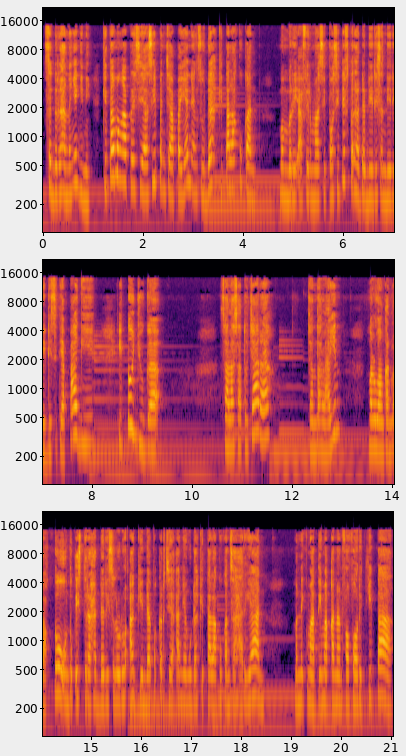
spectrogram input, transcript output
sederhananya gini, kita mengapresiasi pencapaian yang sudah kita lakukan, memberi afirmasi positif terhadap diri sendiri di setiap pagi, itu juga salah satu cara. Contoh lain, meluangkan waktu untuk istirahat dari seluruh agenda pekerjaan yang udah kita lakukan seharian, menikmati makanan favorit kita,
